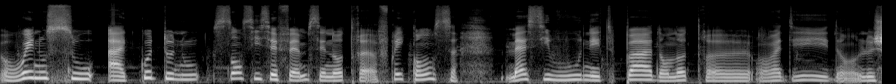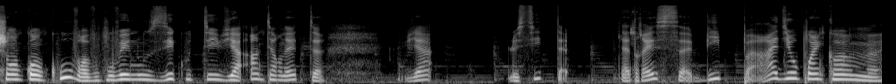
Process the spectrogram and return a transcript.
Wenoussou à Cotonou 106 FM, c'est notre fréquence. Mais si vous n'êtes pas dans notre, euh, on va dire, dans le champ qu'on couvre, vous pouvez nous écouter via Internet, via le site, l'adresse bipradio.com.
